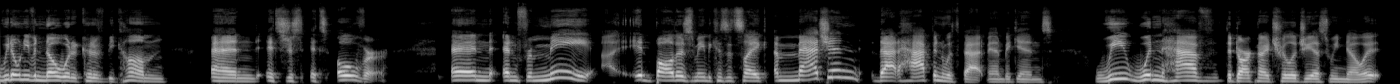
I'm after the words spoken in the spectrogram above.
we don't even know what it could have become and it's just it's over. And and for me it bothers me because it's like imagine that happened with batman begins. We wouldn't have the dark knight trilogy as we know it.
